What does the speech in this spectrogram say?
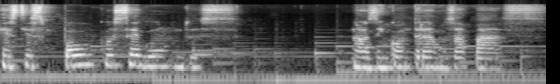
estes poucos segundos, nós encontramos a paz.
